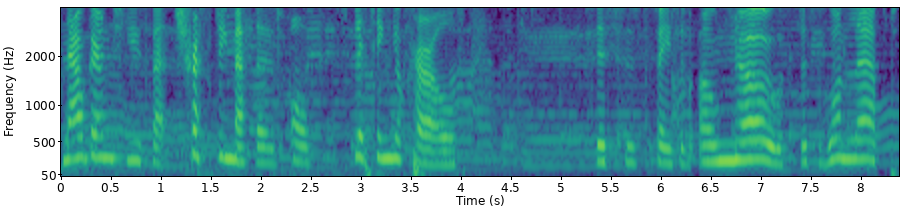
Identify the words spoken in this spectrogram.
Now going to use that trusty method of splitting your curls. This is the face of, oh no, there's one left.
